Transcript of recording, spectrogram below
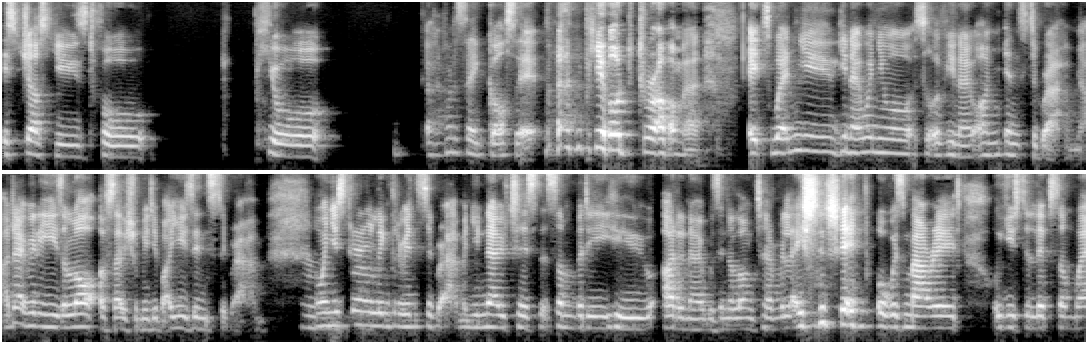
it's just used for pure I don't want to say gossip, pure drama it's when you you know when you're sort of you know on instagram i don't really use a lot of social media but i use instagram mm. and when you're mm-hmm. scrolling through instagram and you notice that somebody who i don't know was in a long-term relationship or was married or used to live somewhere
